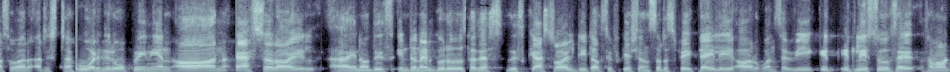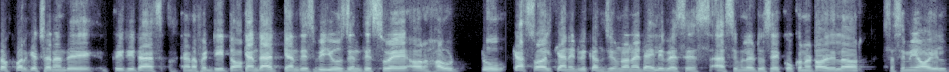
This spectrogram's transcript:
aswar arista. What is your opinion on castor oil? Uh, you know, this internet guru suggests this castor oil detoxification, so to speak, daily or once a week. It, it leads to say some amount of purgation and they treat it as kind of a detox. Can that can this be used in this way or how to castor oil can it be consumed on a daily basis as similar to say coconut oil or sesame oil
